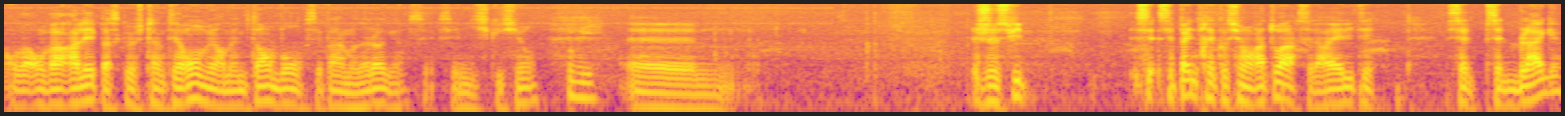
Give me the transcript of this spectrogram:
on va, on va râler parce que je t'interromps, mais en même temps, bon, c'est pas un monologue, hein, c'est- une discussion. oui, Euh, je suis. C'est pas une précaution oratoire, c'est la réalité. Cette, cette blague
